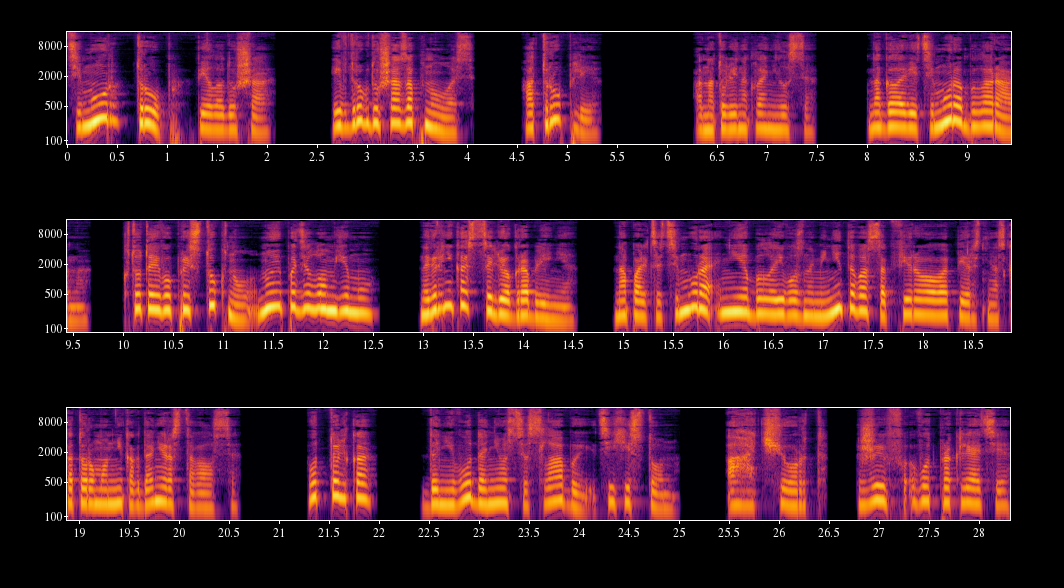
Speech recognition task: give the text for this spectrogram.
«Тимур — труп», — пела душа. И вдруг душа запнулась. «А труп ли?» Анатолий наклонился. На голове Тимура была рана. Кто-то его пристукнул, ну и по делам ему. Наверняка с целью ограбления. На пальце Тимура не было его знаменитого сапфирового перстня, с которым он никогда не расставался. Вот только до него донесся слабый, тихий стон. А, черт! Жив, вот проклятие.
